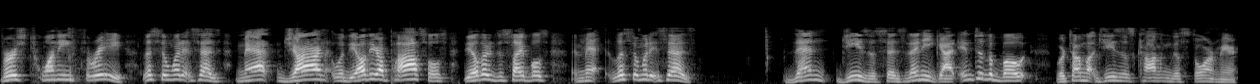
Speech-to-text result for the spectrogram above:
verse 23, listen what it says. Matt, John, with the other apostles, the other disciples, listen what it says. Then Jesus says, then he got into the boat we're talking about Jesus calming the storm here.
